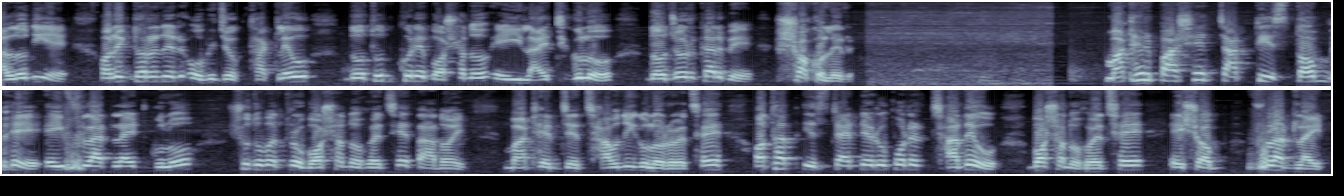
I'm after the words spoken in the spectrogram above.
আলো নিয়ে অনেক ধরনের অভিযোগ থাকলেও নতুন করে বসানো এই লাইটগুলো নজর কাড়বে সকলের। মাঠের পাশে চারটি স্তম্ভে এই ফ্ল্যাট লাইটগুলো শুধুমাত্র বসানো হয়েছে, তা নয়, মাঠের যে ছাউনিগুলো রয়েছে, অর্থাৎ স্ট্যান্ডের উপরের ছাদেও বসানো হয়েছে এইসব ফ্লাড লাইট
